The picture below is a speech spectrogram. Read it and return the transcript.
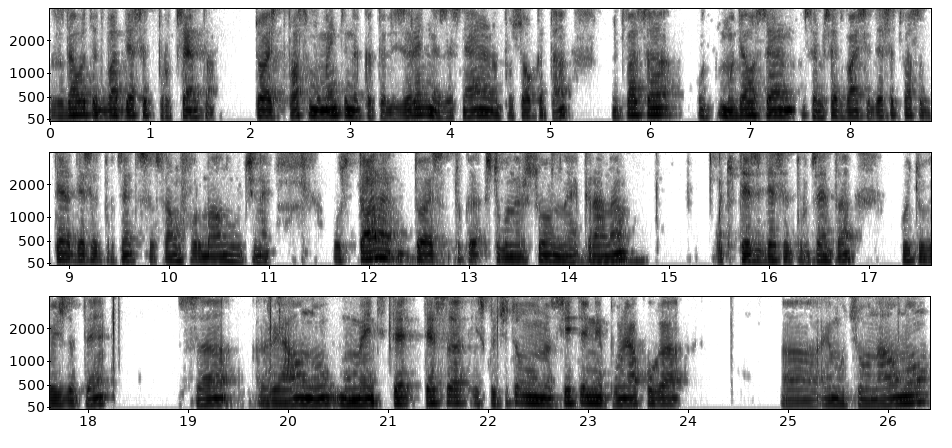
задават едва 10% Тоест, това са моменти на катализиране, на изясняване на посоката, но това са от модела 70-20-10, това са тези 10% са само формално учене. Остана, т.е. тук ще го нарисувам на екрана, ето тези 10%, които виждате, са реално моментите. Те са изключително наситени понякога а, емоционално,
